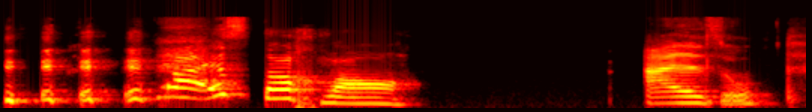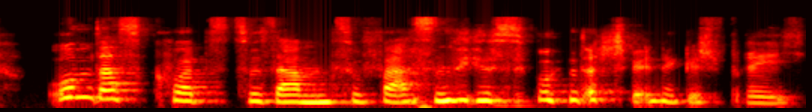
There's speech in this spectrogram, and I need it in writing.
ja, ist doch wahr. Also, um das kurz zusammenzufassen, dieses wunderschöne Gespräch.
